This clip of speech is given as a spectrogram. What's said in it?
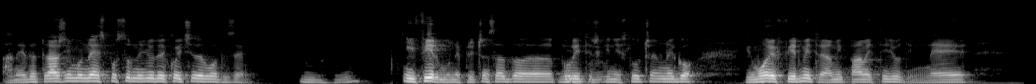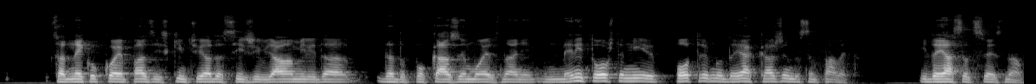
a ne da tražimo nesposobne ljude koji će da vode zemlju. Mm -hmm. I firmu, ne pričam sad da politički mm -hmm. ni slučajno, nego i u mojoj firmi treba mi pametni ljudi, ne sad neko ko je, pazi, s kim ću ja da se iživljavam ili da, da, pokazujem moje znanje. Meni to uopšte nije potrebno da ja kažem da sam pametan i da ja sad sve znam.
